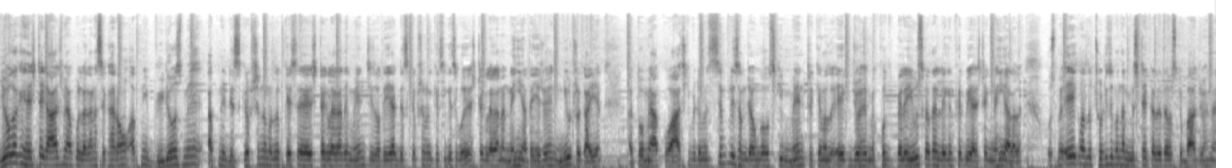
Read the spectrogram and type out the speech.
ये के हैशटैग आज मैं आपको लगाना सिखा रहा हूँ। अपनी वीडियोस में, अपनी डिस्क्रिप्शन में मतलब कैसे हैशटैग लगाते मेन चीज़ होती है। यार डिस्क्रिप्शन में किसी किसी को हैशटैग लगाना नहीं आता, ये जो है न्यू ट्रिक आई है। तो मैं आपको आज की वीडियो में सिंपली समझाऊँगा उसकी मेन ट्रिक है। मतलब एक जो है मैं खुद पहले यूज़ करता है लेकिन फिर भी हैशटैग नहीं आता था। उसमें एक मतलब छोटी सी बंदा मिस्टेक कर देता है, उसके बाद जो है ना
